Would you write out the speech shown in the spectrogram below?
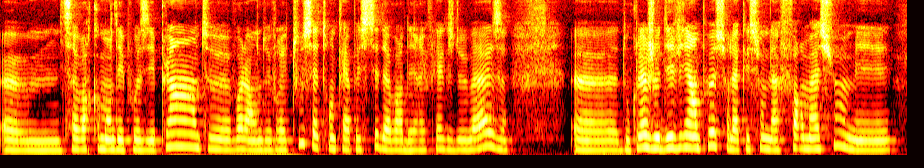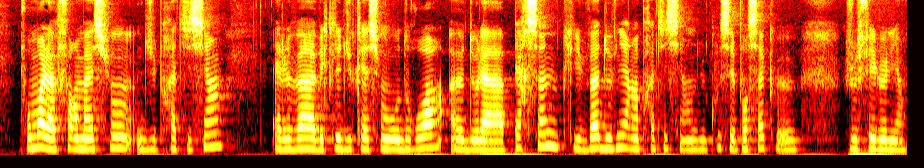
savoir comment déposer plainte, voilà, on devrait tous être en capacité d'avoir des réflexes de base. donc là, je dévie un peu sur la question de la formation, mais pour moi, la formation du praticien, elle va avec l'éducation au droit euh, de la personne qui va devenir un praticien. Du coup, c'est pour ça que je fais le lien.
